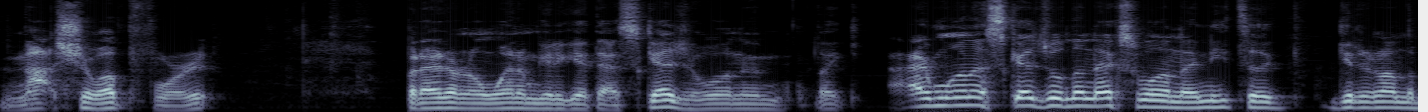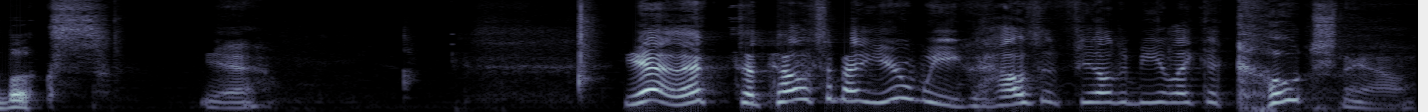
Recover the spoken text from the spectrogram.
not show up for it. But I don't know when I'm going to get that schedule, and then like I want to schedule the next one. I need to get it on the books. Yeah, yeah. That so tell us about your week. How's it feel to be like a coach now?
